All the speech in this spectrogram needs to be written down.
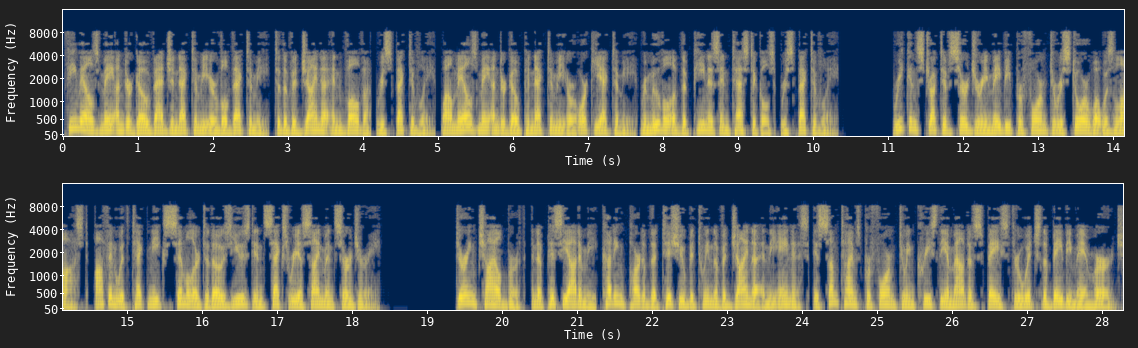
Females may undergo vaginectomy or vulvectomy to the vagina and vulva, respectively, while males may undergo penectomy or orchiectomy removal of the penis and testicles, respectively. Reconstructive surgery may be performed to restore what was lost, often with techniques similar to those used in sex reassignment surgery. During childbirth, an episiotomy cutting part of the tissue between the vagina and the anus is sometimes performed to increase the amount of space through which the baby may emerge.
